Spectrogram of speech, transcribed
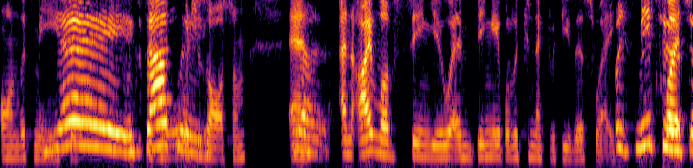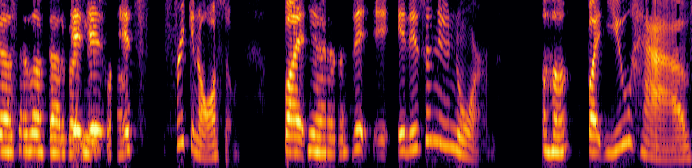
on with me. Yay! individual, Exactly. Which is awesome. And yes. and I love seeing you and being able to connect with you this way. Like, me too, but Jess. I love that about It, you as it- well. it's freaking awesome. But yeah. the, it, it is a new norm. Uh huh. but you have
